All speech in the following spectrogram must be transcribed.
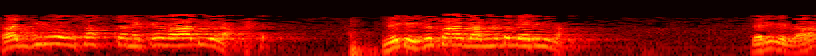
රජුරුව උසස් තැනක වාඩි වෙලා. මේක ඉවසා ගන්නට බැරි වුණා. බැරි වෙලා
